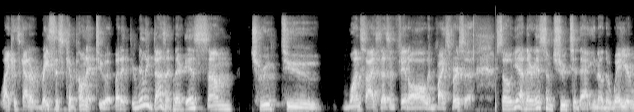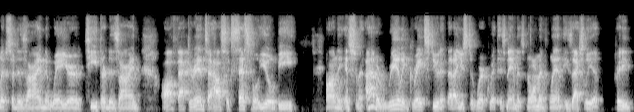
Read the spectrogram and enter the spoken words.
like it's got a racist component to it, but it really doesn't. There is some truth to one size doesn't fit all and vice versa. So yeah, there is some truth to that. You know, the way your lips are designed, the way your teeth are designed, all factor into how successful you'll be on the instrument. I have a really great student that I used to work with. His name is Norman Huynh. He's actually a pretty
